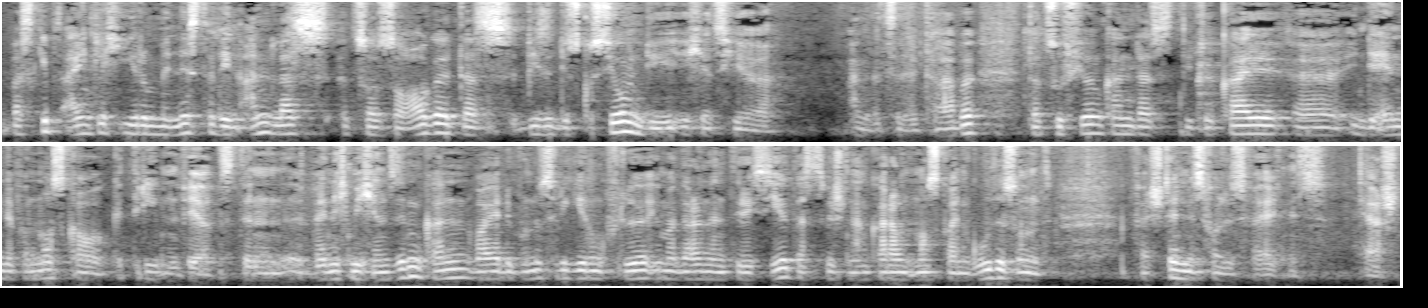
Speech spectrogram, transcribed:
Was gibt eigentlich Ihrem Minister den Anlass zur Sorge, dass diese Diskussion, die ich jetzt hier angezettelt habe, dazu führen kann, dass die Türkei äh, in die Hände von Moskau getrieben wird. Denn äh, wenn ich mich entsinnen kann, war ja die Bundesregierung früher immer daran interessiert, dass zwischen Ankara und Moskau ein gutes und verständnisvolles Verhältnis herrscht.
